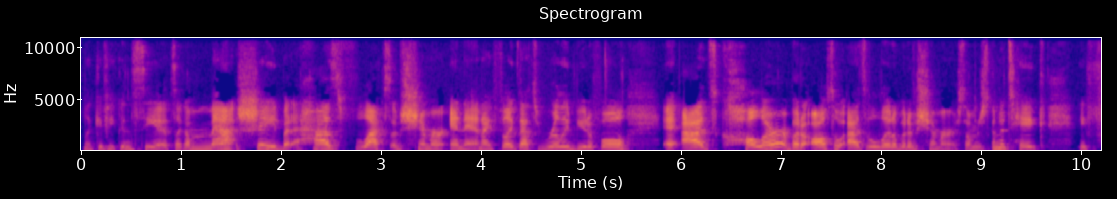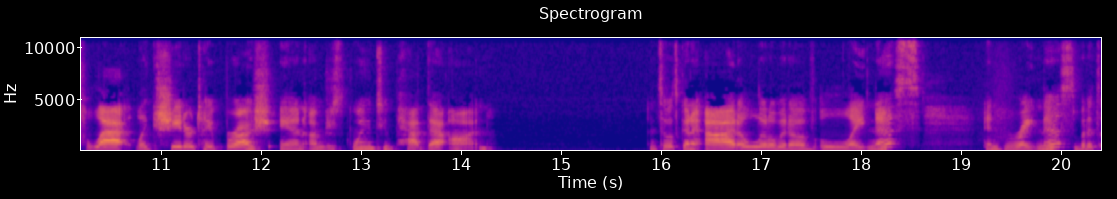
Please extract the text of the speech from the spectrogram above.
like if you can see it, it's like a matte shade, but it has flecks of shimmer in it. And I feel like that's really beautiful. It adds color, but it also adds a little bit of shimmer. So I'm just going to take a flat like shader type brush and I'm just going to pat that on. And so it's going to add a little bit of lightness and brightness, but it's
